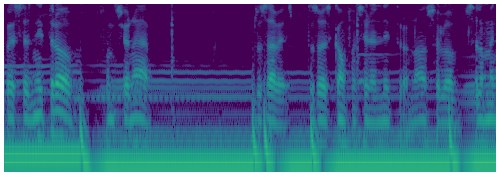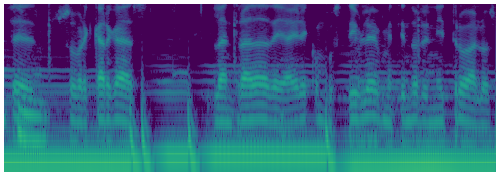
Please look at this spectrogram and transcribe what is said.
pues el nitro funciona tú sabes, tú sabes cómo funciona el nitro, ¿no? Solo, solamente sobrecargas la entrada de aire combustible metiéndole nitro a los,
